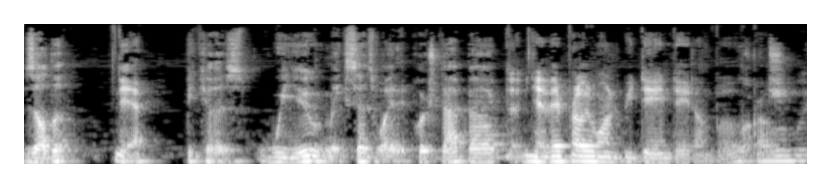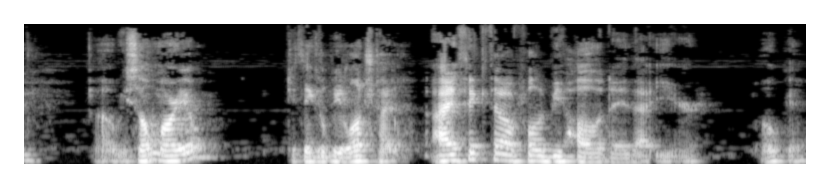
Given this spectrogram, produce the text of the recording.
Zelda, Yeah. because Wii U makes sense why they pushed that back. Yeah, they probably want to be day and date on both, Launch. probably. Uh, we saw Mario. Do you think it'll be a launch title? I think that'll probably be holiday that year. Okay.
